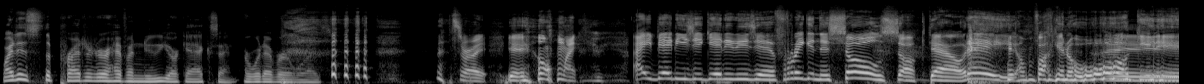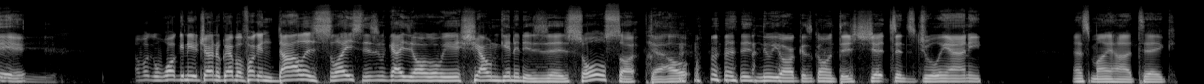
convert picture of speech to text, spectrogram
Why does the predator have a New York accent or whatever it was? That's right. Yeah. Oh my. I bet he's getting his uh, friggin' soul sucked out. Hey, I'm fucking walking here. I'm fucking walking here trying to grab a fucking dollar slice. This guy's all over here shouting, getting his uh, soul sucked out. New York is going to shit since Giuliani. That's my hot take.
